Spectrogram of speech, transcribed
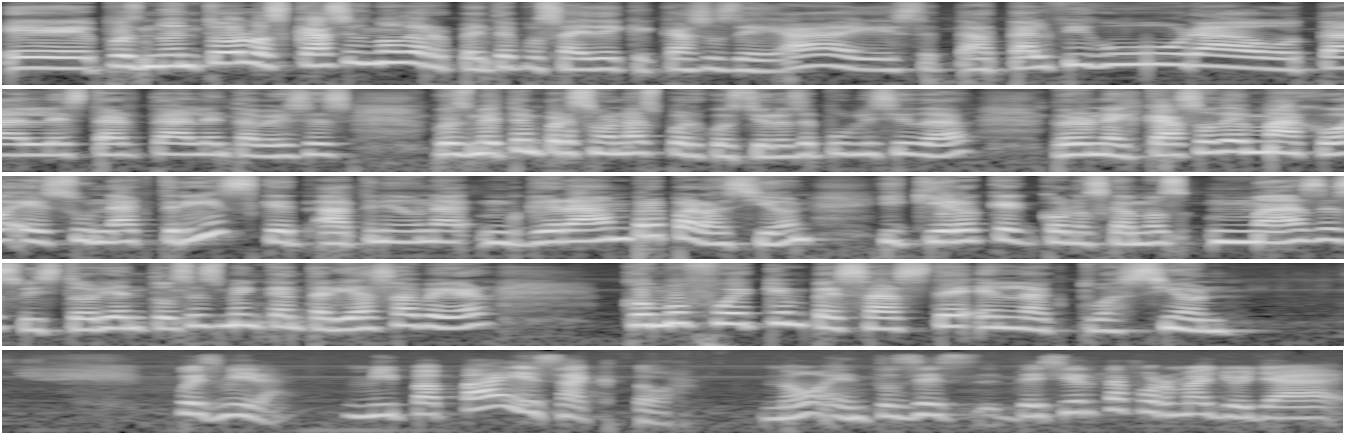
eh, pues no en todos los casos, ¿no? De repente pues hay de que casos de, ay, este, a tal figura o tal Star Talent, a veces pues meten personas por cuestiones de publicidad, pero en el caso de Majo es una actriz que ha tenido una gran preparación y quiero que conozcamos más de su historia historia. Entonces me encantaría saber cómo fue que empezaste en la actuación. Pues mira, mi papá es actor, ¿no? Entonces, de cierta forma yo ya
